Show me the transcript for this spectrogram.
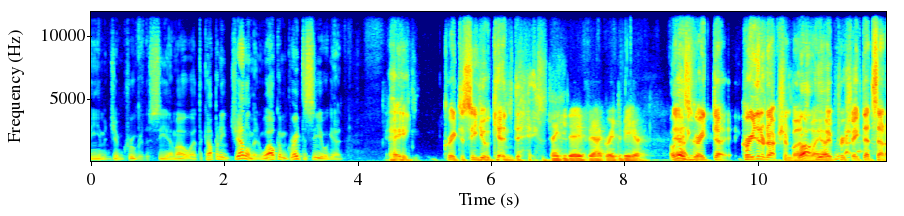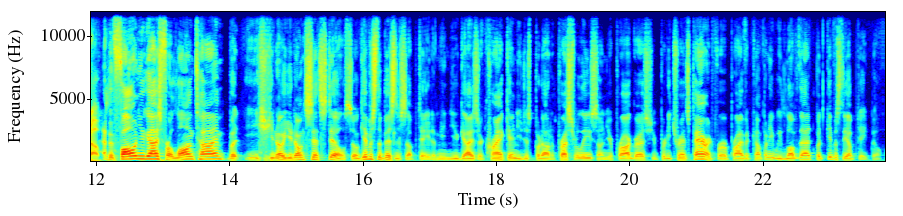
Veeam, and Jim Kruger, the CMO at the company. Gentlemen, welcome, great to see you again. Hey, great to see you again, Dave. Thank you, Dave. Yeah, great to be here. Okay, yeah, so great, uh, great introduction, by well, the way. Yeah, I appreciate that setup. I've been following you guys for a long time, but you know, you don't sit still. So give us the business update. I mean, you guys are cranking. You just put out a press release on your progress. You're pretty transparent for a private company. We love that, but give us the update, Bill.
